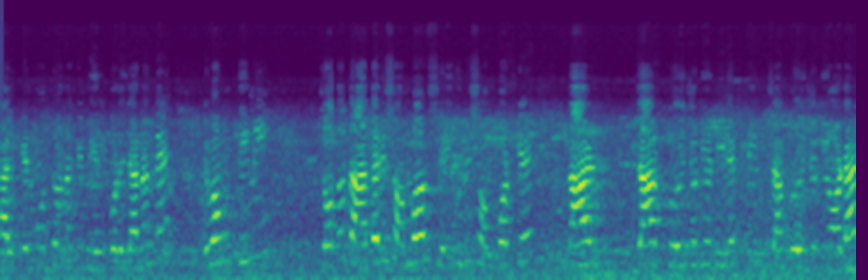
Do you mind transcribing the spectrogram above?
কালকের মধ্যে ওনাকে মেল করে জানাতে এবং তিনি যত তাড়াতাড়ি সম্ভব সেইগুলি সম্পর্কে তার যা প্রয়োজনীয় ডিরেক্টিভ যা প্রয়োজনীয় অর্ডার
